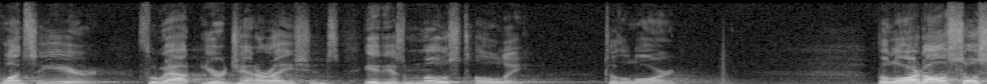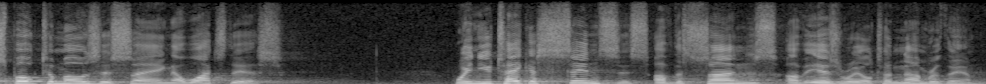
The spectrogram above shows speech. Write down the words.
once a year throughout your generations. It is most holy to the Lord. The Lord also spoke to Moses, saying, Now watch this. When you take a census of the sons of Israel to number them,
